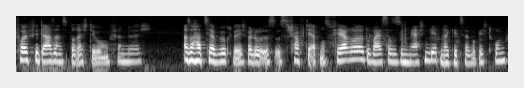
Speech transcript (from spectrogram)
voll viel Daseinsberechtigung, finde ich. Also hat es ja wirklich, weil du es, es schafft die Atmosphäre, du weißt, dass es um Märchen geht und da geht es ja wirklich drum.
